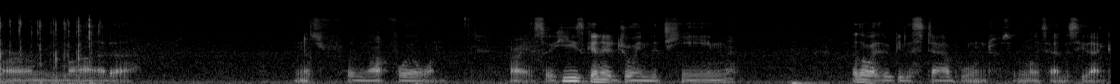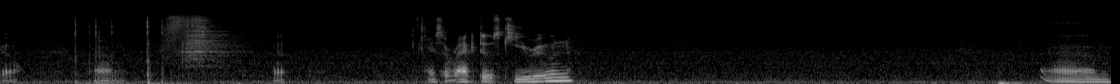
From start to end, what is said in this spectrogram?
Armada. That's for the not foil one. Alright, so he's gonna join the team. Otherwise it would be the stab wound, so I'm really sad to see that go. Um, but there's a Rakdos Keyrune. Um,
